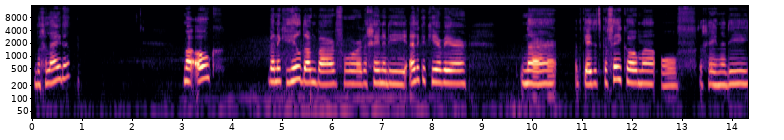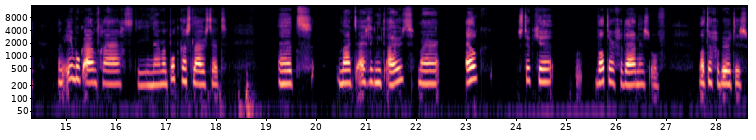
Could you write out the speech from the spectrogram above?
begeleiden. Maar ook ben ik heel dankbaar voor degene die elke keer weer naar het Gated Café komen. Of degene die mijn e-book aanvraagt, die naar mijn podcast luistert. Het maakt eigenlijk niet uit, maar elk stukje wat er gedaan is of wat er gebeurd is,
